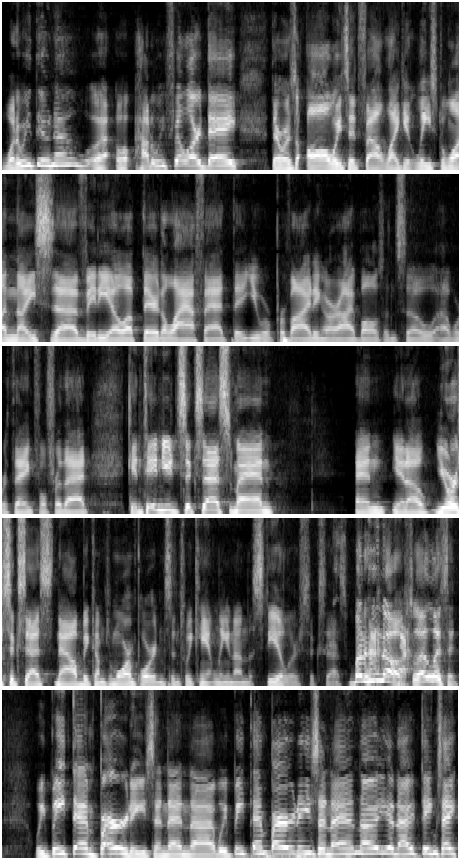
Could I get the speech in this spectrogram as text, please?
What do we do now? How do we fill our day? There was always, it felt like, at least one nice uh, video up there to laugh at that you were providing our eyeballs. And so uh, we're thankful for that. Continued success, man. And you know your success now becomes more important since we can't lean on the Steelers' success. But who knows? so listen, we beat them birdies, and then uh, we beat them birdies, and then uh, you know things ain't.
